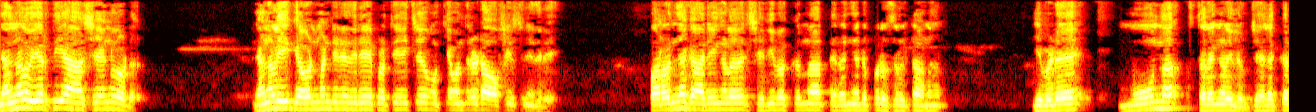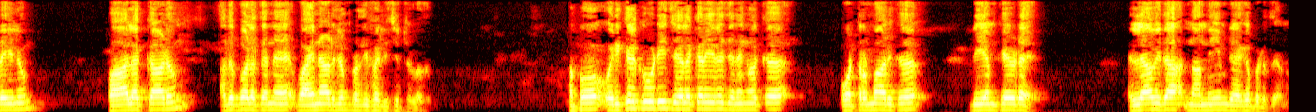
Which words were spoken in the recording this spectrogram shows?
ഞങ്ങൾ ഉയർത്തിയ ആശയങ്ങളോട് ഞങ്ങൾ ഈ ഗവൺമെന്റിനെതിരെ പ്രത്യേകിച്ച് മുഖ്യമന്ത്രിയുടെ ഓഫീസിനെതിരെ പറഞ്ഞ കാര്യങ്ങൾ ശരിവെക്കുന്ന തെരഞ്ഞെടുപ്പ് റിസൾട്ടാണ് ഇവിടെ മൂന്ന് സ്ഥലങ്ങളിലും ചേലക്കരയിലും പാലക്കാടും അതുപോലെ തന്നെ വയനാടിലും പ്രതിഫലിച്ചിട്ടുള്ളത്. അപ്പോൾ ഒരിക്കൽ കൂടി ചേലക്കരയിലെ ജനങ്ങൾക്ക് വോട്ടർമാർക്ക് ഡി എം കെയുടെ എല്ലാവിധ നന്ദിയും രേഖപ്പെടുത്തുകയാണ്.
